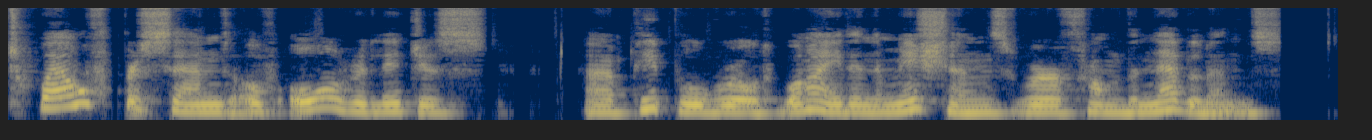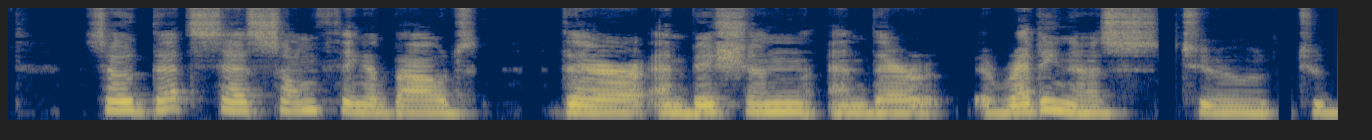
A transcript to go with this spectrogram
12% of all religious uh, people worldwide in the missions were from the Netherlands. So that says something about their ambition and their readiness to to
